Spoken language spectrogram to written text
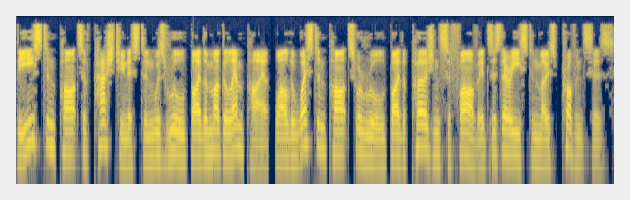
The eastern parts of Pashtunistan was ruled by the Mughal Empire, while the western parts were ruled by the Persian Safavids as their easternmost provinces.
